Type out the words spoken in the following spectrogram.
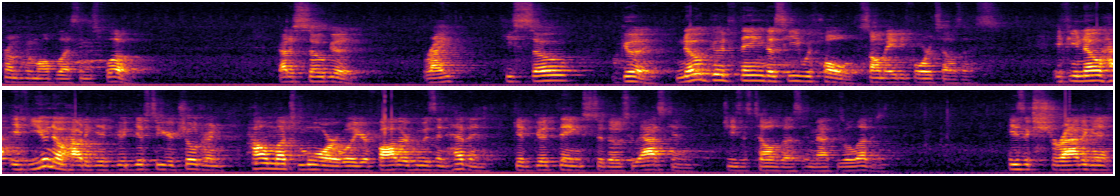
from whom all blessings flow. God is so good, right? He's so good. No good thing does he withhold, Psalm 84 tells us. If you know if you know how to give good gifts to your children, how much more will your Father who is in heaven give good things to those who ask him? Jesus tells us in Matthew 11. He's extravagant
